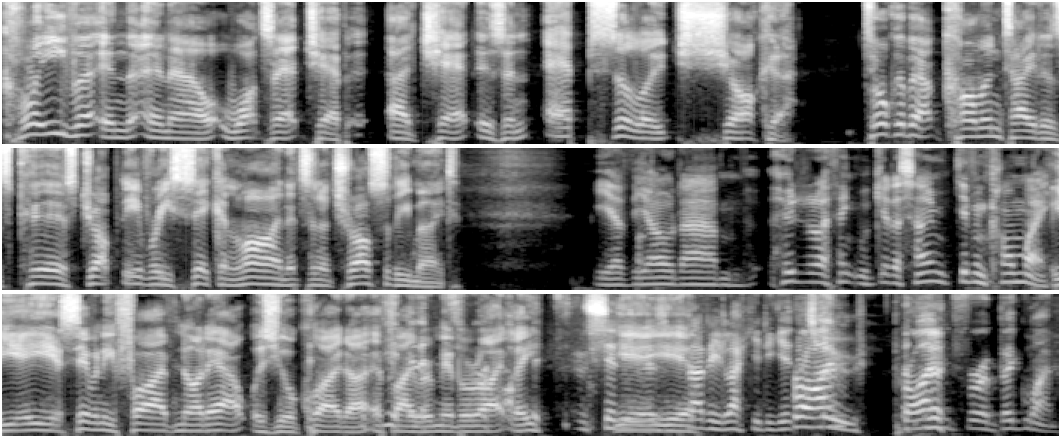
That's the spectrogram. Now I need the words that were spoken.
Cleaver in in our WhatsApp chat, uh, chat is an absolute shocker. Talk about commentators' curse dropped every second line. It's an atrocity, mate. Yeah, the old um, who did I think would get us home? Devon Conway. Yeah, yeah, seventy five not out was your quote, uh, if Yeah, I remember that's rightly. right. Said he Yeah, yeah. bloody lucky to get Primed, two. primed for a big one,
